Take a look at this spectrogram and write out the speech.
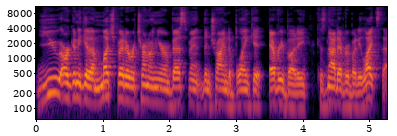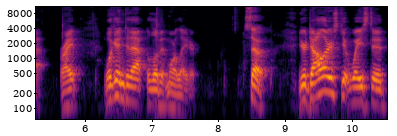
you are going to get a much better return on your investment than trying to blanket everybody because not everybody likes that, right? We'll get into that a little bit more later. So, your dollars get wasted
